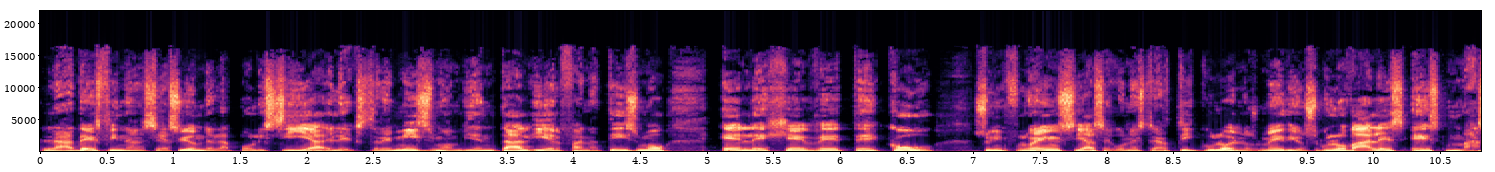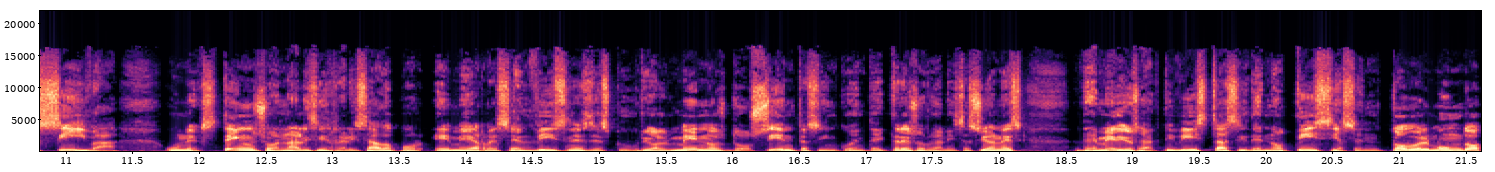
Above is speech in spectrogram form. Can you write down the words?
la desfinanciación de la policía, el extremismo ambiental y el fanatismo LGBTQ. Su influencia, según este artículo, en los medios globales es masiva. Un extenso análisis realizado por MRC Business descubrió al menos 253 organizaciones de medios activistas y de noticias en todo el mundo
